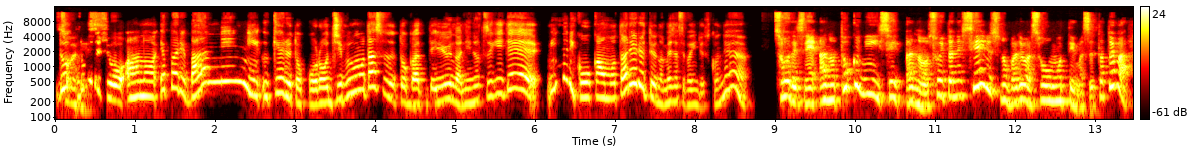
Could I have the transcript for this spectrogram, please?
どそうどうでしょう？あの、やっぱり万人に受けるところ、自分を出すとかっていうのは二の次で、みんなに好感を持たれるっていうのを目指せばいいんですかね？そうですね。あの、特にせ、あの、そういったね、セールスの場ではそう思っています。例えば、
